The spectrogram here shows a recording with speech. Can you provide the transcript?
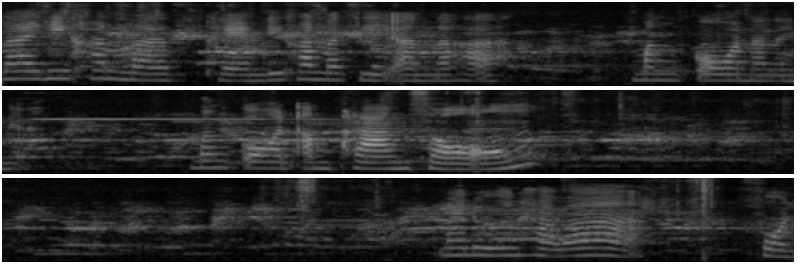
ได้ที่ขั้นมาแถมที่ขั้นมาสี่อันนะคะ มังกรอะไรเนี่ย มังกรอำพรางสอง มาดูกันค่ะว่า ฝน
